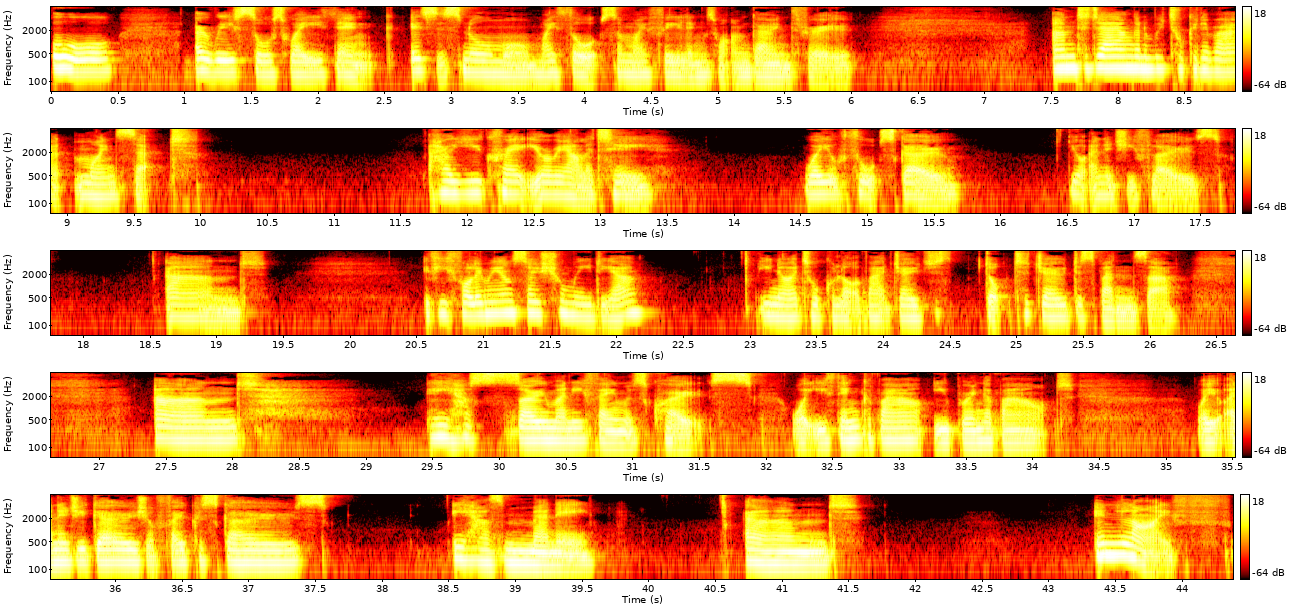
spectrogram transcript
Or a resource where you think, is this normal? My thoughts and my feelings, what I'm going through. And today I'm going to be talking about mindset how you create your reality, where your thoughts go, your energy flows. And if you follow me on social media, you know I talk a lot about Joe, Dr. Joe Dispenza. And he has so many famous quotes. What you think about, you bring about. Where your energy goes, your focus goes. He has many. And in life,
